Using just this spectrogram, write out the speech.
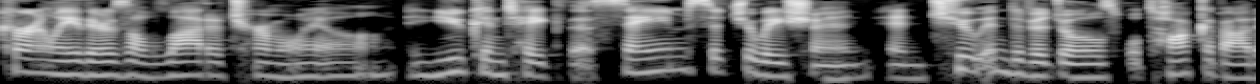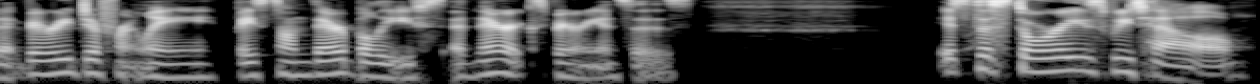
Currently, there's a lot of turmoil. You can take the same situation, and two individuals will talk about it very differently based on their beliefs and their experiences. It's the stories we tell,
